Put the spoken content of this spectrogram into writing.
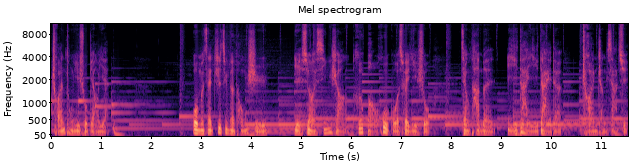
传统艺术表演。我们在致敬的同时，也需要欣赏和保护国粹艺术，将它们一代一代的传承下去。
